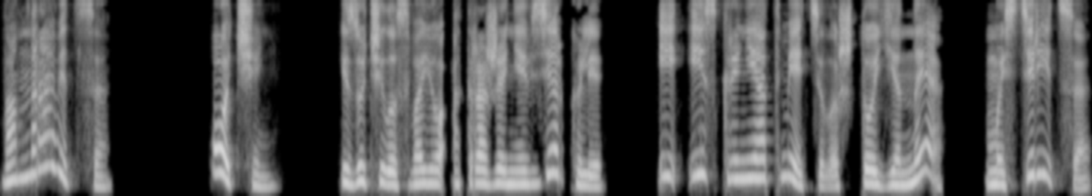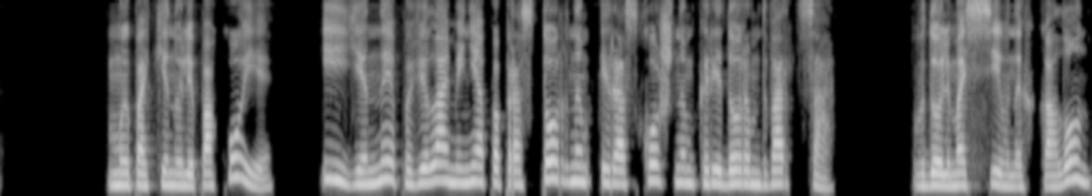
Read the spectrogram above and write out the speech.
Вам нравится? Очень. Изучила свое отражение в зеркале и искренне отметила, что Ене мастерица. Мы покинули покои, и Ене повела меня по просторным и роскошным коридорам дворца, вдоль массивных колонн,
